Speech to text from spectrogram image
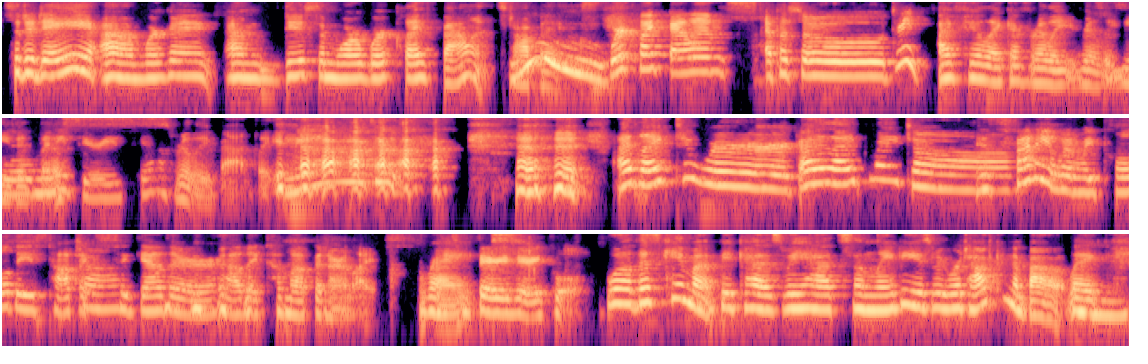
So today um, we're going to um, do some more work-life balance topics. Ooh, work-life balance, episode three. I feel like I've really, really needed this mini-series, yeah. really badly. Me too. I like to work. I like my job. It's funny when we pull these topics Job. together, how they come up in our lives. Right. It's very, very cool. Well, this came up because we had some ladies we were talking about like Mhm.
